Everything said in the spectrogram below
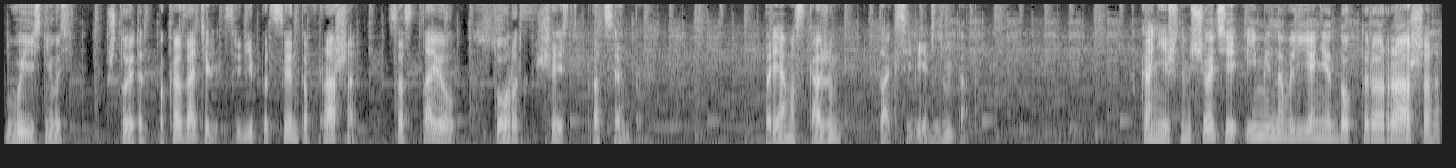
Выяснилось, что этот показатель среди пациентов Раша составил 46%. Прямо скажем, так себе результат. В конечном счете, именно влияние доктора Раша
